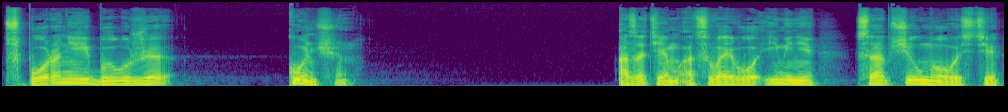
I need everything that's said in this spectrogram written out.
Спор о ней был уже кончен. А затем от своего имени сообщил новости,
